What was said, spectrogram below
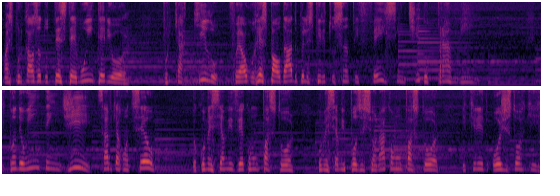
mas por causa do testemunho interior, porque aquilo foi algo respaldado pelo Espírito Santo e fez sentido para mim. E quando eu entendi, sabe o que aconteceu? Eu comecei a me ver como um pastor, comecei a me posicionar como um pastor, e querido, hoje estou aqui.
